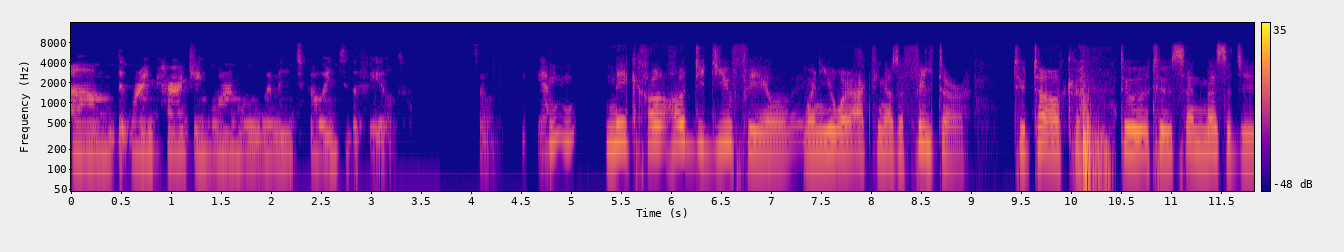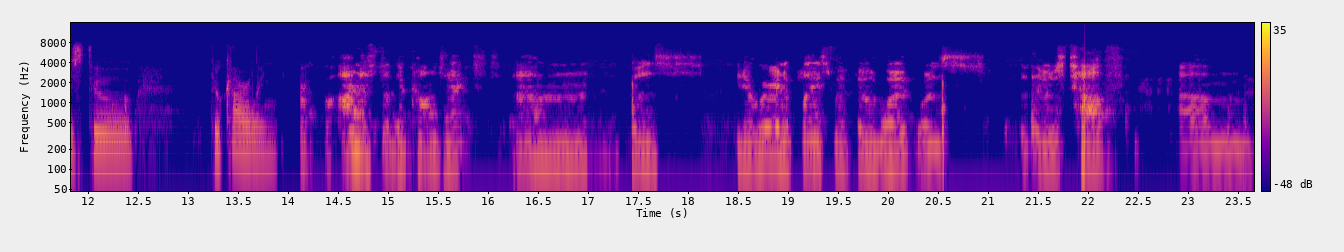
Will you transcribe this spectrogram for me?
um, that we're encouraging more and more women to go into the field. So yeah. Nick, how, how did you feel when you were acting as a filter to talk, to to send messages to to Caroline? I understood the context um, because you know we're in a place where field work was it was tough. Um,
